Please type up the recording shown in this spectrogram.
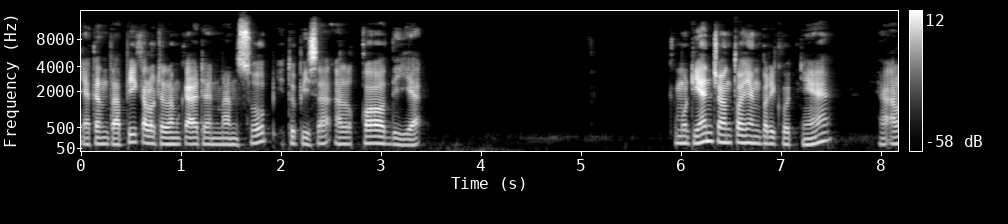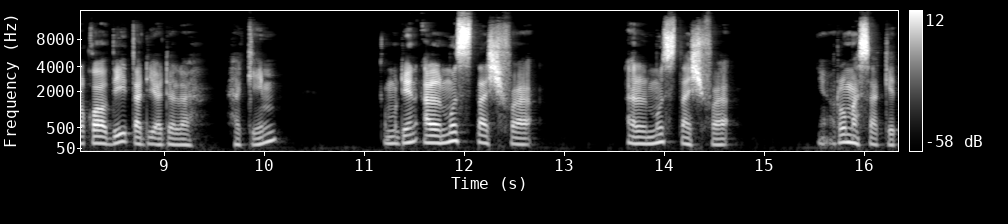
Ya kan tapi kalau dalam keadaan mansub itu bisa al-qadiyah. Kemudian contoh yang berikutnya, ya al-qadi tadi adalah hakim. Kemudian al-mustashfa. Al-mustashfa. Ya, rumah sakit.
